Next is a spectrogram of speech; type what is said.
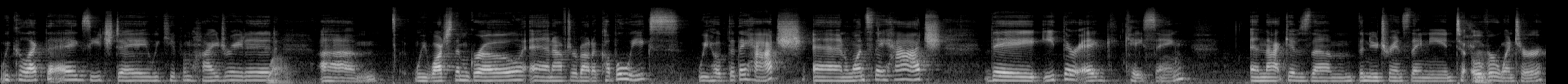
We collect the eggs each day. We keep them hydrated. Wow. Um, we watch them grow, and after about a couple weeks, we hope that they hatch. And once they hatch, they eat their egg casing, and that gives them the nutrients they need to Sure. overwinter.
